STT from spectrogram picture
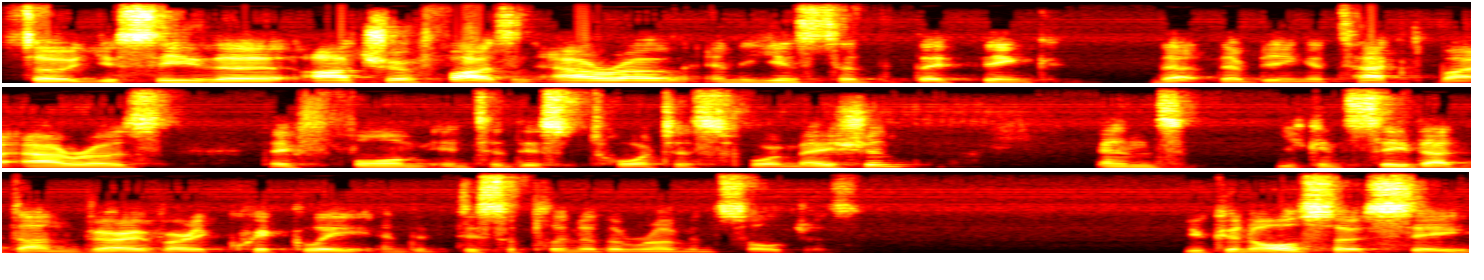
So you see the archer fires an arrow, and the instant that they think that they're being attacked by arrows, they form into this tortoise formation. And you can see that done very, very quickly in the discipline of the Roman soldiers. You can also see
